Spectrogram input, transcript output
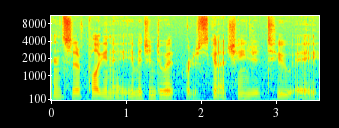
And instead of plugging a image into it, we're just going to change it to a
